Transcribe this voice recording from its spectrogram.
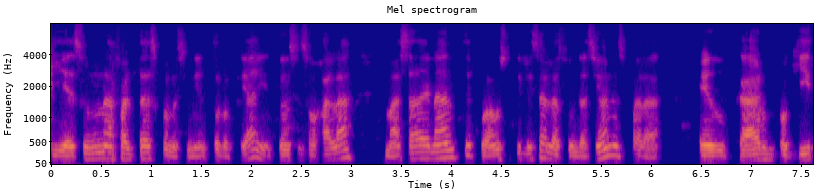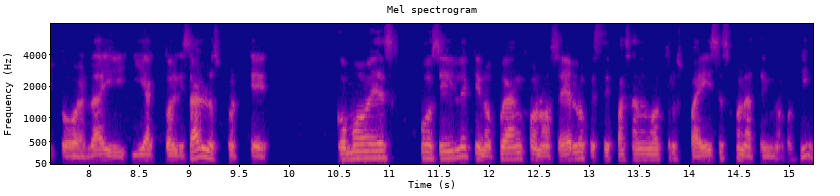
y es una falta de desconocimiento lo que hay. Entonces, ojalá más adelante podamos utilizar las fundaciones para educar un poquito, ¿verdad? Y, actualizarlos, porque ¿cómo es posible que no puedan conocer lo que esté pasando en otros países con la tecnología?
